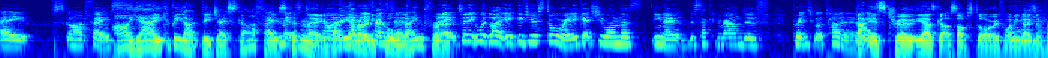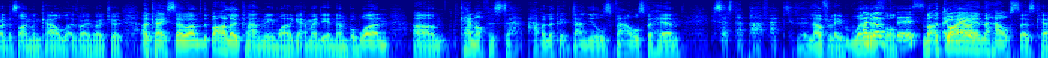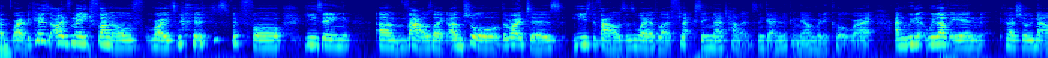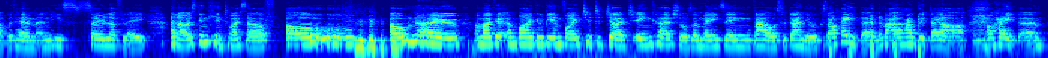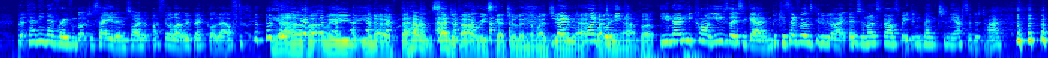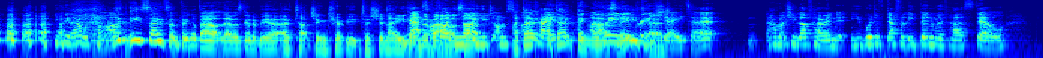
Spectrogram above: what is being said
a scarred face. Oh yeah, he could be like DJ Scarface, makes- couldn't he? no, That'd have a really cool name for but it. But it would like it gives you a story. It gets you on the you know the second round of Britain's Got Talent. At That least. is true. He has got a sob story for when he goes in front of Simon Cowell. That is very, very true. Okay, so um, the Barlow clan, meanwhile, are getting ready in number one. Um, Ken offers to have a look at Daniel's vows for him. He says they're perfect. They're lovely, wonderful. I love this. Not a dry Okay. eye in the house, says Ken. Right, because I've made fun of writers before using um, vowels. Like I'm sure the writers use the vowels as a way of like flexing their talents and going, "Look at me, I'm really cool," right? And we lo- we love Ian Kershaw. We met up with him, and he's so lovely. And I was thinking to myself, "Oh, oh no, am I go- am I going to be invited to judge Ian Kershaw's amazing vows for Daniel? Because I'll hate them, no matter how good they are. I'll hate them." But then he never even got to say them, so I, I feel like we both got let off. Yeah, but I mean, you know, they haven't said about rescheduling the wedding No, yet, Michael, wedding yet, but You know he can't use those again because everyone's going to be like, "Those are nice vows, but he didn't mention the acid attack." you think that would come up? didn't he say something about there was going to be a, a touching tribute to Sinead yes, in the vows? like, no, you. I'm I don't, okay. I don't think I really needed. appreciate it. How much you love her, and you would have definitely been with her still.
